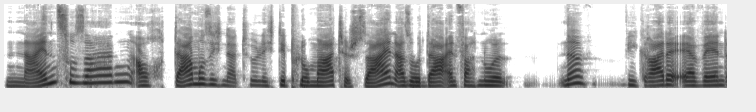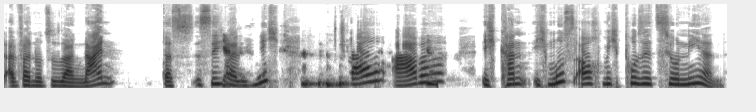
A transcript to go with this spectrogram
Nein zu sagen. Auch da muss ich natürlich diplomatisch sein. Also da einfach nur, ne, wie gerade erwähnt, einfach nur zu sagen, nein, das ist sicherlich nicht schlau, aber ich kann, ich muss auch mich positionieren.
